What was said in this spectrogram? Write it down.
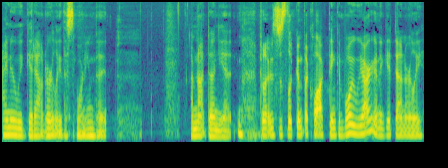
I knew we'd get out early this morning, but I'm not done yet. But I was just looking at the clock thinking, boy, we are going to get done early.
